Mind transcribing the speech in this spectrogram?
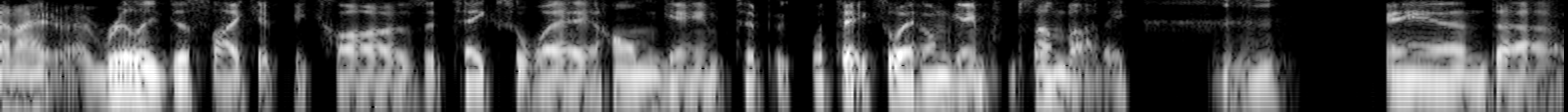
and I, I really dislike it because it takes away home game. Typically, well, takes away home game from somebody, Mm-hmm. and uh,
